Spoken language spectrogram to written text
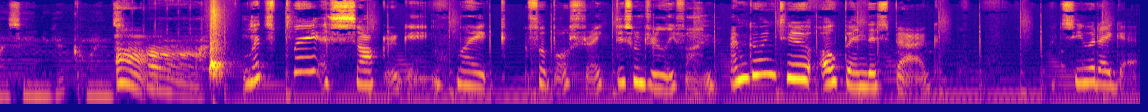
I see, and you get coins. Oh. Ah. Let's play a soccer game, like Football Strike. This one's really fun. I'm going to open this bag. Let's see what I get.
